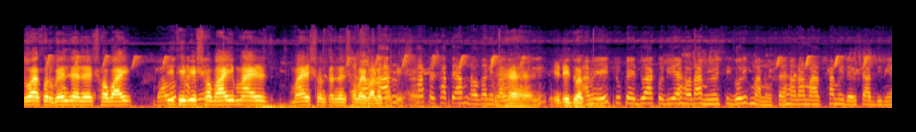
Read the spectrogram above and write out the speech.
দোয়া করবেন যেন সবাই পৃথিবীর সবাই মায়ের মায়ের সন্তান যেন সবাই ভালো থাকে। হ্যাঁ সাথে সাথে আমরাও জানি ভালো হ্যাঁ হ্যাঁ থাকি। এটাই দোয়া আমি এইটুকুই দোয়া করি এখন আমি হইছি গরিব মানুষ এখন আমার স্বামী দেয় চার দিনে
